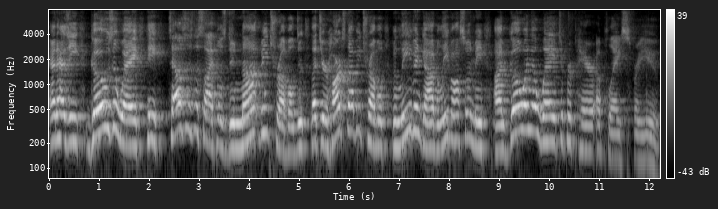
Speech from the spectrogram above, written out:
And as he goes away, he tells his disciples, Do not be troubled. Do, let your hearts not be troubled. Believe in God. Believe also in me. I'm going away to prepare a place for you.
